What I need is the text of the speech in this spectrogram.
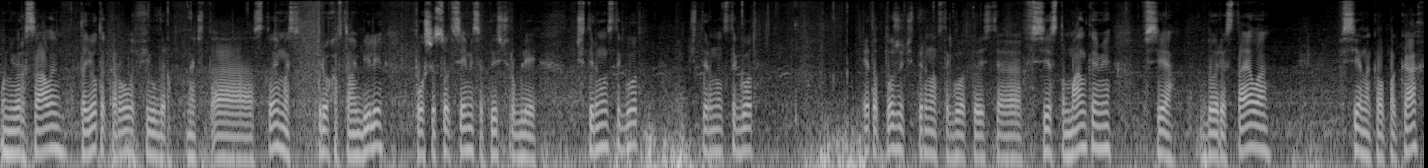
универсалы Toyota Corolla Fielder. Значит, а, стоимость трех автомобилей по 670 тысяч рублей. 14 год, 14 год, это тоже 14 год. То есть э, все с туманками, все до рестайла, все на колпаках.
